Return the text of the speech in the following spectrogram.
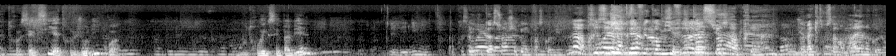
être sexy, être jolie, quoi. Vous trouvez que c'est pas bien? Y des limites. Après, c'est Ouais, l'éducation, voilà. chacun il pense comme il veut. Non, après, Ouais, chacun fait ça, comme il C'est veut. l'éducation après. hein. Il y en a qui trouvent ça normal, il y en a que non.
